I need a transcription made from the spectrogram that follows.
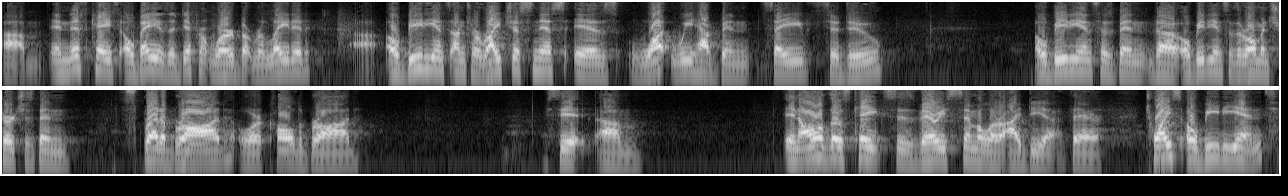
Um, in this case, obey is a different word, but related. Uh, obedience unto righteousness is what we have been saved to do. Obedience has been, the obedience of the Roman church has been spread abroad or called abroad. You see it um, in all of those cases, is very similar idea there. Twice obedient,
